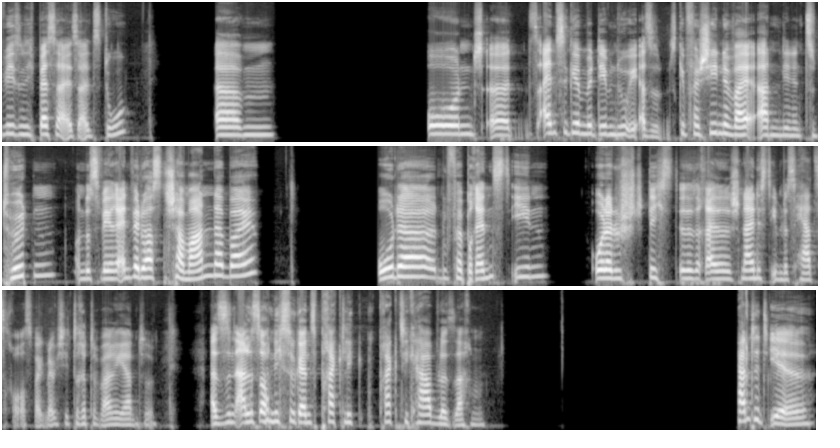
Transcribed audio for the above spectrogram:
wesentlich besser ist als du. Ähm, und äh, das Einzige, mit dem du, also es gibt verschiedene Arten, den zu töten. Und das wäre entweder du hast einen Schamanen dabei, oder du verbrennst ihn, oder du stichst, äh, schneidest ihm das Herz raus, war, glaube ich, die dritte Variante. Also sind alles auch nicht so ganz praktik praktikable Sachen. Kanntet ihr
